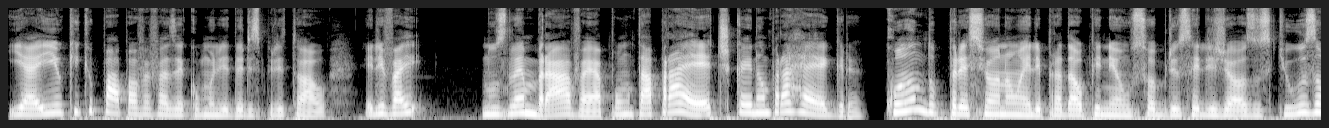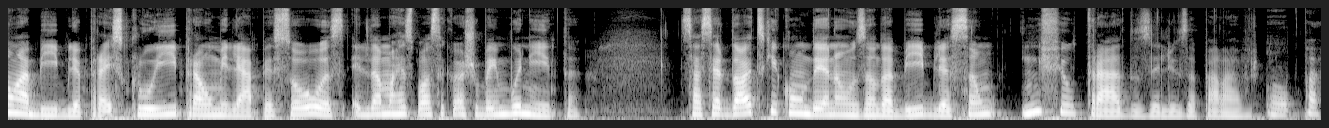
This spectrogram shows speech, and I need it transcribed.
E aí, o que, que o Papa vai fazer como líder espiritual? Ele vai nos lembrar, vai apontar para a ética e não para a regra. Quando pressionam ele para dar opinião sobre os religiosos que usam a Bíblia para excluir, para humilhar pessoas, ele dá uma resposta que eu acho bem bonita. Sacerdotes que condenam usando a Bíblia são infiltrados, ele usa a palavra. Opa.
